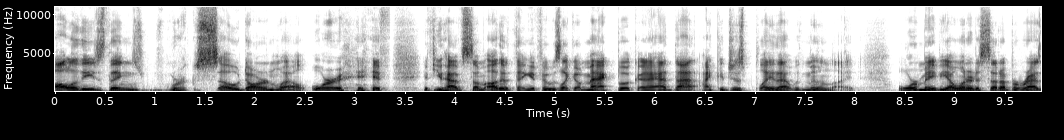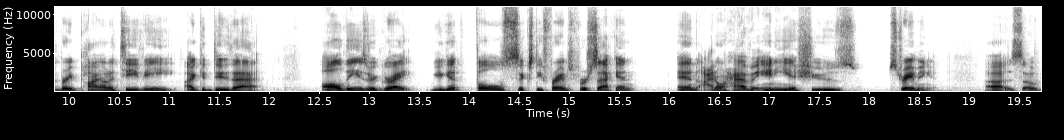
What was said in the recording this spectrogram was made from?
all of these things work so darn well. Or if if you have some other thing, if it was like a MacBook and I had that, I could just play that with Moonlight. Or maybe I wanted to set up a Raspberry Pi on a TV, I could do that. All these are great. You get full 60 frames per second, and I don't have any issues streaming it. Uh, so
